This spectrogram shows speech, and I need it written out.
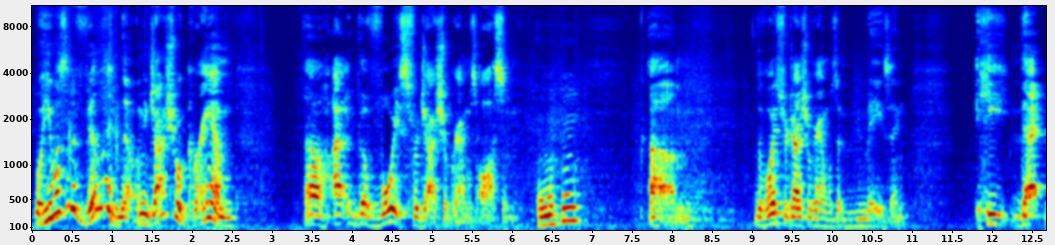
Well, he wasn't a villain though. I mean, Joshua Graham. Oh, I, the voice for Joshua Graham was awesome. Mm-hmm. Um, the voice for Joshua Graham was amazing. He that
